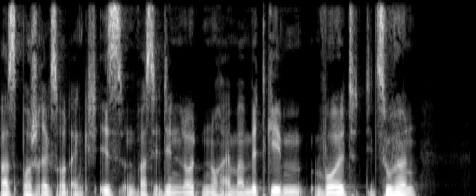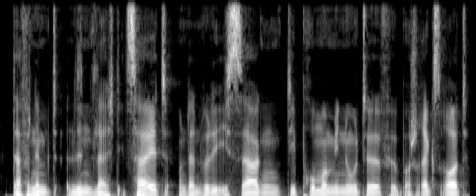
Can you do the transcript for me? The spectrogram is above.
was Bosch Rexroth eigentlich ist und was ihr den Leuten noch einmal mitgeben wollt, die zuhören. Dafür nimmt Lynn gleich die Zeit und dann würde ich sagen, die Promo-Minute für Bosch Rexroth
